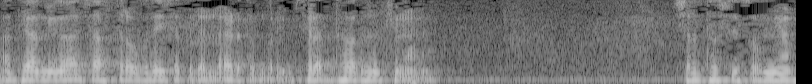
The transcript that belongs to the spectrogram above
ആധ്യാത്മിക ശാസ്ത്ര ഉപദേശത്തിലെല്ലായിടത്തും പറയും ശ്രദ്ധ അത് മുഖ്യമാണ്. ശ്രദ്ധസ്യ സൗമ്യ.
